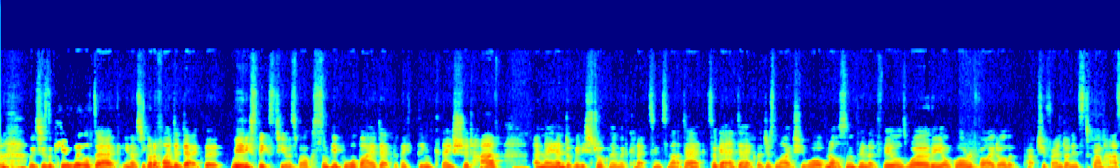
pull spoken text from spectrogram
which is a cute little deck. You know, so you got to find a deck that really speaks to you as well. Because some people will buy a deck that they think they should have, mm. and they end up really struggling with connecting to that deck. So get a deck that just lights you up, not something that feels worthy or glorified, or that perhaps your friend on Instagram has,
